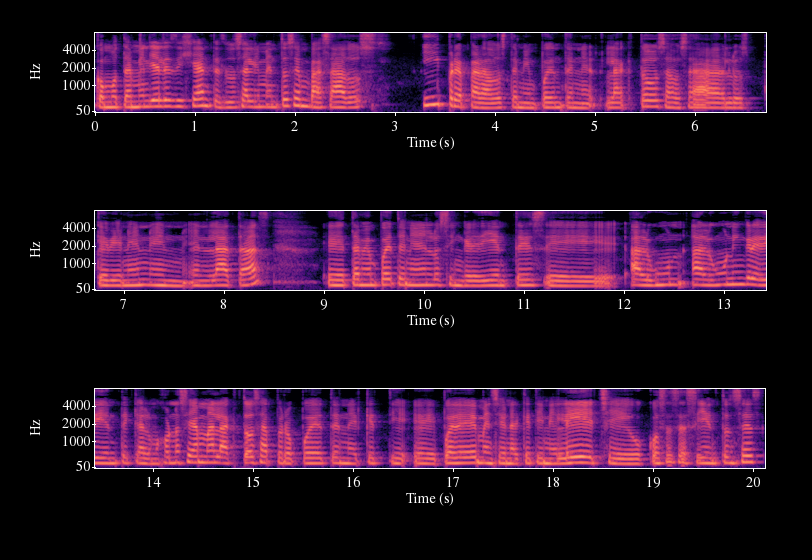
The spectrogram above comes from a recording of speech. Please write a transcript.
como también ya les dije antes, los alimentos envasados y preparados también pueden tener lactosa, o sea, los que vienen en, latas. Eh, también puede tener en los ingredientes eh, algún, algún ingrediente que a lo mejor no se llama lactosa, pero puede tener que eh, puede mencionar que tiene leche o cosas así. Entonces,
